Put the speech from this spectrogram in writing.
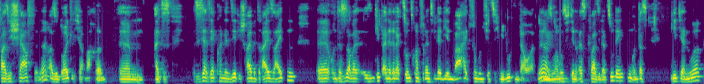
quasi schärfe, ne? also deutlicher mache, ähm, als es es ist ja sehr kondensiert. Ich schreibe drei Seiten äh, und das ist aber, es gibt eine Redaktionskonferenz wieder, die in Wahrheit 45 Minuten dauert. Ne? Also mhm. man muss sich den Rest quasi dazu denken und das geht ja nur,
